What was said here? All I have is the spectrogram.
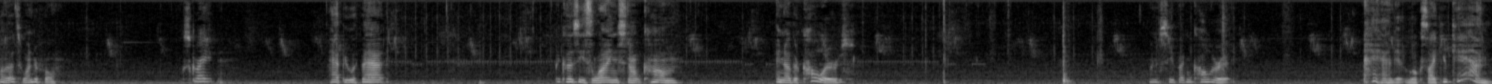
Oh, that's wonderful. Looks great. Happy with that. Because these lines don't come in other colors, I want to see if I can color it. And it looks like you can.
